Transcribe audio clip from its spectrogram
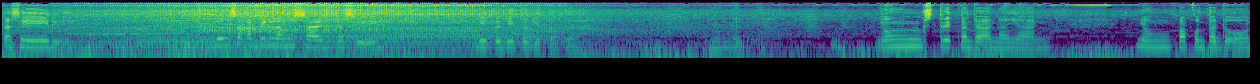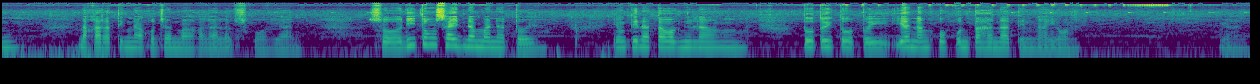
Kasi, doon sa kabilang side kasi, dito, dito, dito. Kaya. Yung street na daan na yan, yung papunta doon, nakarating na ako dyan mga kalalabs ko. Yan. So, ditong side naman na to, yung tinatawag nilang tutoy-tutoy, yan ang pupuntahan natin ngayon. Yan.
